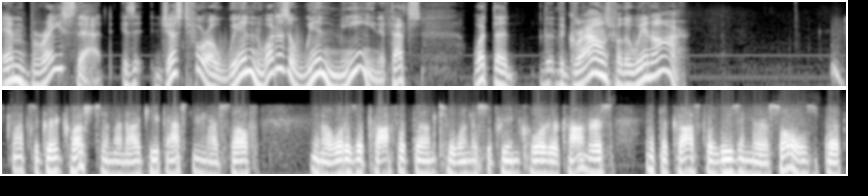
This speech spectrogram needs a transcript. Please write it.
embrace that? Is it just for a win? What does a win mean if that's what the, the, the grounds for the win are? That's a great question, and I keep asking myself, you know, what does it profit them to win the Supreme Court or Congress at the cost of losing their souls? But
